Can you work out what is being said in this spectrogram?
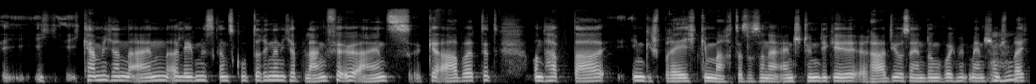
ich, ich kann mich an ein Erlebnis ganz gut erinnern. Ich habe lang für Ö1 gearbeitet und habe da im Gespräch gemacht, also so eine einstündige Radiosendung, wo ich mit Menschen mhm. spreche.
